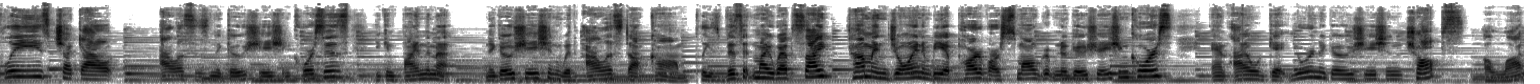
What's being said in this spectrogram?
please check out Alice's negotiation courses. You can find them at negotiationwithalice.com. Please visit my website, come and join and be a part of our small group negotiation course, and I will get your negotiation chops a lot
